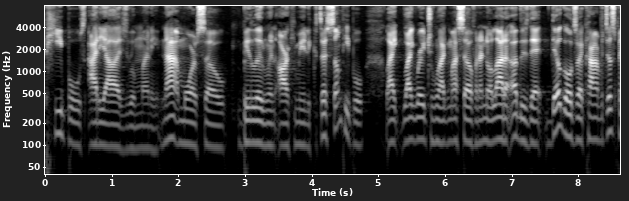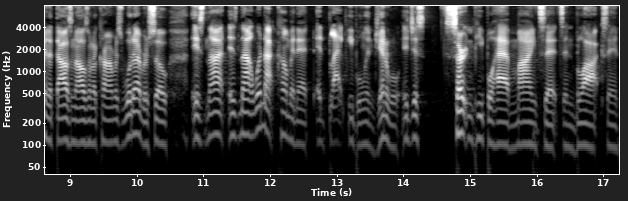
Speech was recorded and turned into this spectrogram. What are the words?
people's ideologies with money, not more so belittling our community. Because there's some people like like Rachel, like myself, and I know a lot of others that they'll go to a conference, they'll spend a thousand dollars on a conference, whatever. So it's not it's not we're not coming at at black people in general. It's just certain people have mindsets and blocks and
